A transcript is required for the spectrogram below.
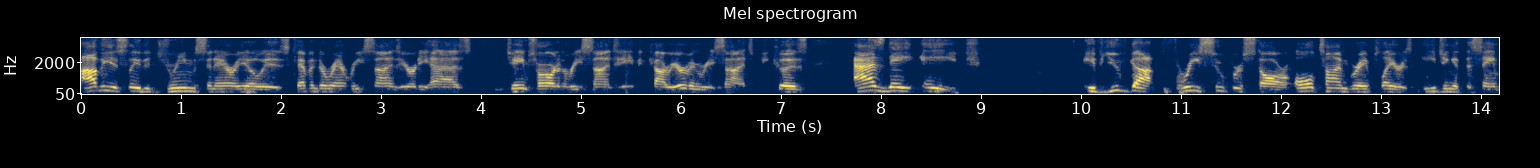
obviously the dream scenario is Kevin Durant resigns, he already has. James Harden resigns, and even Kyrie Irving resigns because as they age, if you've got three superstar, all time great players aging at the same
